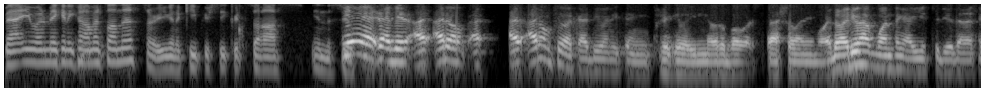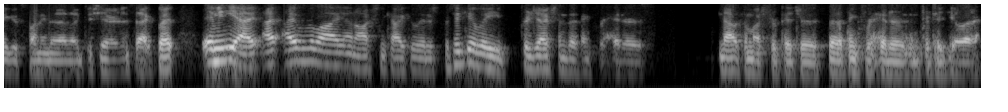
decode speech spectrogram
Matt, you want to make any comments on this, or are you going to keep your secret sauce in the soup? Yeah, I mean, I, I don't, I, I don't feel like I do anything particularly notable or special anymore. Though I do have one thing I used to do that I think is funny that I'd like to share in a sec. But I mean, yeah, I, I rely on auction calculators, particularly projections. I think for hitters, not so much for pitchers, but I think for hitters in particular.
